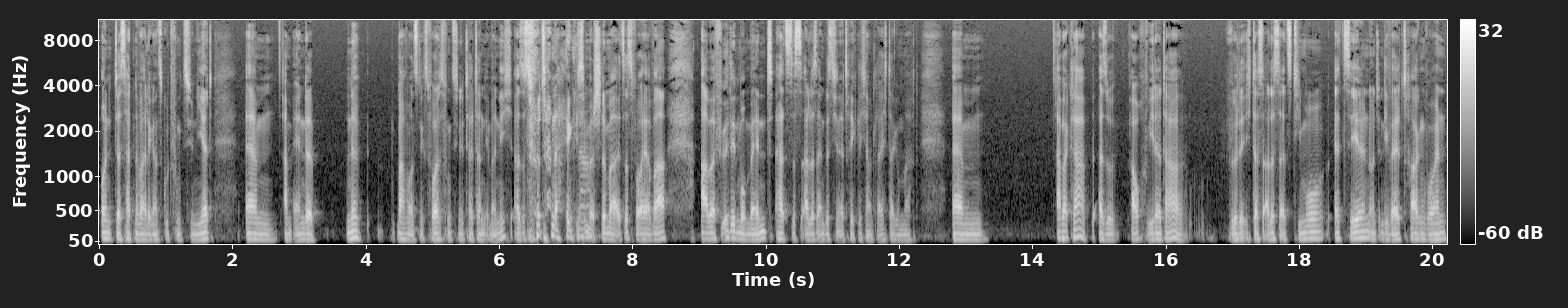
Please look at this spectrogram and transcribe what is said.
Und das hat eine Weile ganz gut funktioniert. Ähm, am Ende ne, machen wir uns nichts vor, das funktioniert halt dann immer nicht. Also es wird dann eigentlich Klar. immer schlimmer, als es vorher war. Aber für den Moment hat es das alles ein bisschen erträglicher und leichter gemacht. Ähm, aber klar, also auch wieder da würde ich das alles als Timo erzählen und in die Welt tragen wollen.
